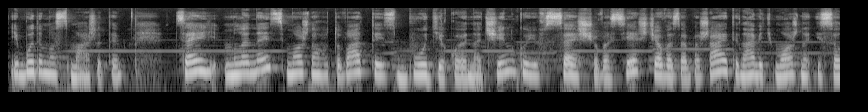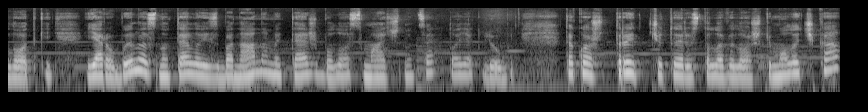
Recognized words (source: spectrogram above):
і будемо смажити. Цей млинець можна готувати з будь-якою начинкою, все, що у вас є, що ви забажаєте, навіть можна і солодкий. Я робила з нутеллою і з бананами, теж було смачно. Це хто як любить. Також 3-4 столові ложки молочка,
